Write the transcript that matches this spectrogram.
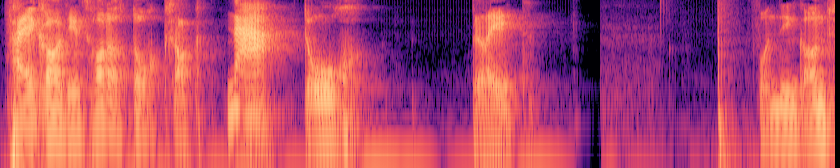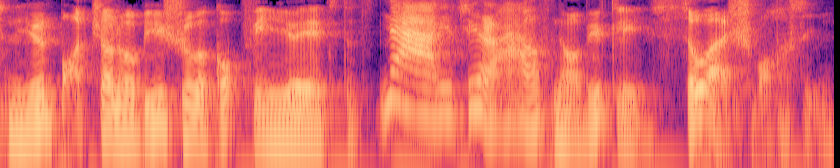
Feigrad, jetzt hat er's doch gesagt. Na, doch. Blöd. Von den ganzen Hirnpatschern hab ich schon einen Kopf hier jetzt. Na, jetzt hör auf. Na, wirklich. So ein Schwachsinn.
